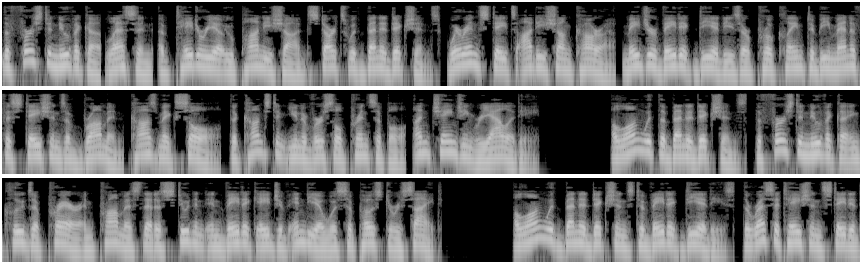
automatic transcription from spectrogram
The first Anuvaka lesson of Taittiriya Upanishad starts with benedictions, wherein states Adi Shankara, major Vedic deities are proclaimed to be manifestations of Brahman cosmic soul, the constant universal principle, unchanging reality. Along with the benedictions, the first Anuvaka includes a prayer and promise that a student in Vedic age of India was supposed to recite. Along with benedictions to Vedic deities, the recitation stated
